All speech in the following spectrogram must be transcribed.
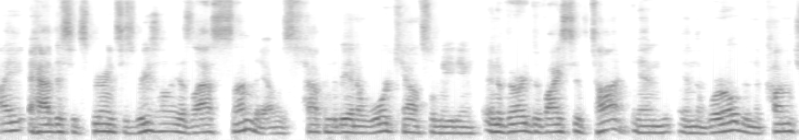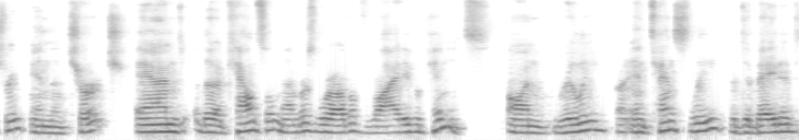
I had this experience as recently as last Sunday. I was happened to be in a ward council meeting in a very divisive time in, in the world, in the country, in the church. And the council members were of a variety of opinions on really uh, intensely debated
